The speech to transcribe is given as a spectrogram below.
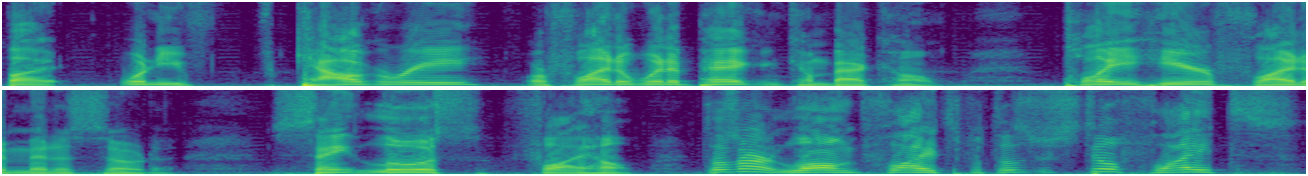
But when you Calgary or fly to Winnipeg and come back home, play here, fly to Minnesota, St. Louis, fly home. Those aren't long flights, but those are still flights.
